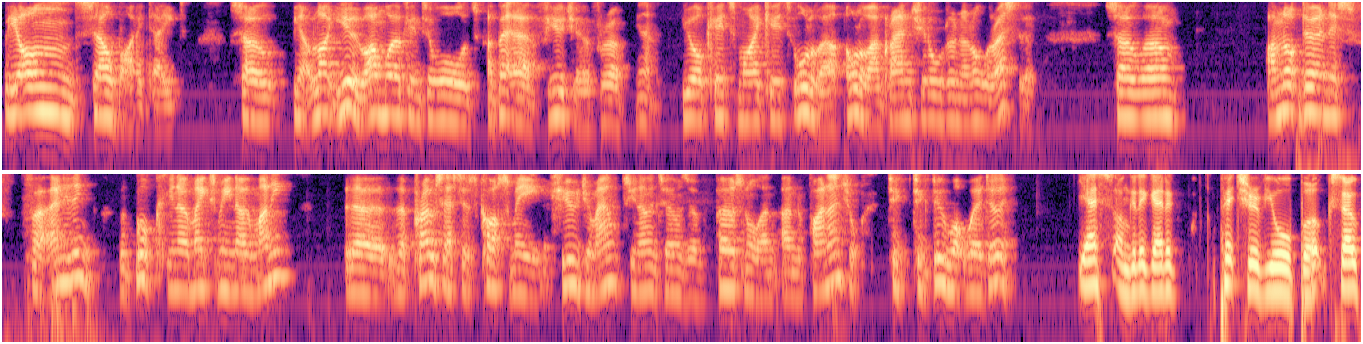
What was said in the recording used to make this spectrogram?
beyond sell by date. So you know, like you, I'm working towards a better future for you know your kids, my kids, all of our all of our grandchildren, and all the rest of it. So um, I'm not doing this for anything. The book, you know, makes me no money the the process has cost me huge amounts, you know, in terms of personal and, and financial to, to do what we're doing. Yes, I'm going to get a picture of your book. So,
